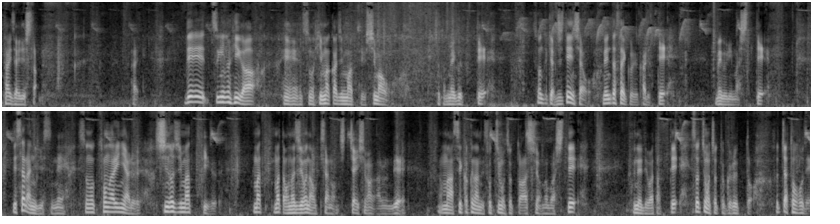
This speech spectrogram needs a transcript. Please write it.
滞在でした。はい、で次の日が、えー、その日間賀島っていう島をちょっと巡ってその時は自転車をレンタサイクルで借りて巡りましてでさらにですねその隣にある篠島っていうままた同じような大きさのちっちゃい島があるんでまあせっかくなんでそっちもちょっと足を伸ばして船で渡ってそっちもちょっとぐるっとそっちは徒歩で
